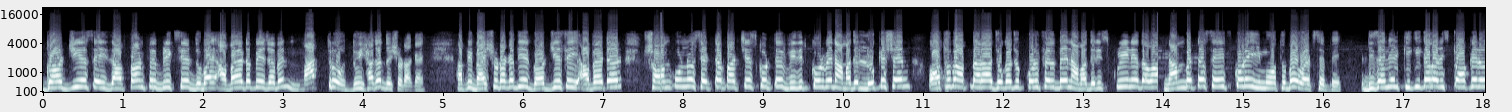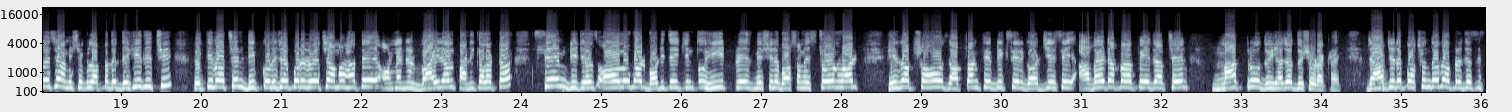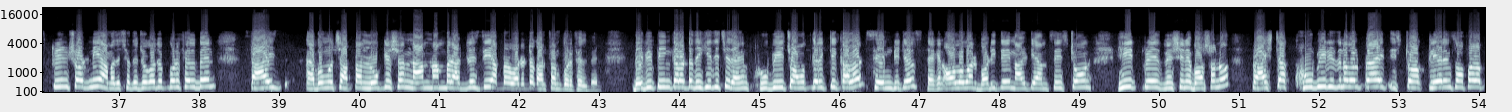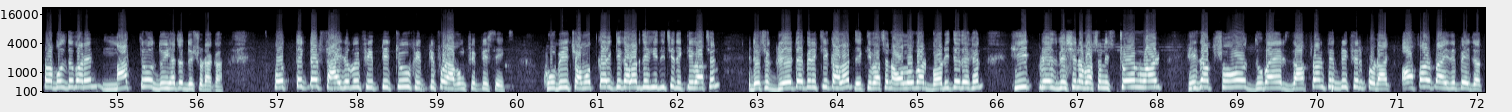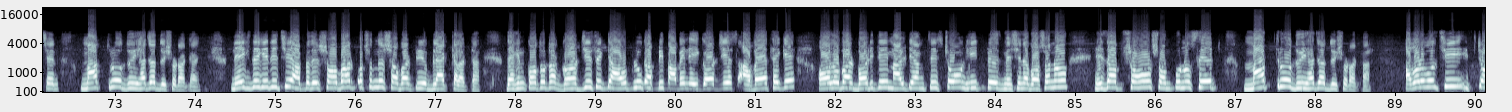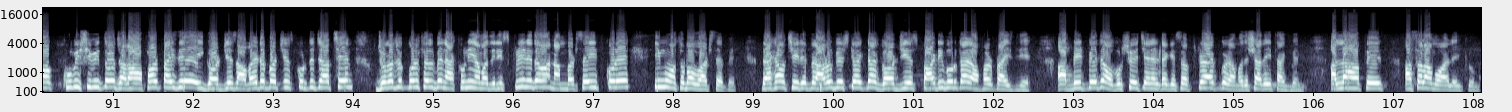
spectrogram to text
গর্জিয়াস এই জাফরান ফেব্রিক্স এর দুবাই আবায়াটা পেয়ে যাবেন মাত্র দুই হাজার দুইশো টাকায়। আপনি বাইশশো টাকা দিয়ে গর্জিয়াস এই আবায়াটার সম্পূর্ণ সেটটা পারচেস করতে ভিজিট করবেন আমাদের লোকেশন অথবা আপনারা যোগাযোগ করে ফেলবেন আমাদের স্ক্রিনে দেওয়া নাম্বারটা সেভ করে, ইমো অথবা হোয়াটসঅ্যাপে ডিজাইনের কি কি কালার স্টকে রয়েছে আমি সেগুলো আপনাদের দেখিয়ে দিচ্ছি। দেখতে পাচ্ছেন ডিপ কলেজের পরে রয়েছে আমার হাতে অনলাইনের ভাইরাল পানি কালারটা। সেম ডিটেলস অল ওভার বডিতে কিন্তু হিট প্রেস মেশিনে বসানো স্টোন ওয়ার্ক হিজাব সহ জাফরান ফেব্রিক্স এর গর্জিয়াস এই আভায়াটা আপনারা পেয়ে যাচ্ছেন মাত্র দুই হাজার দুশো টাকায়। যার যেটা পছন্দ হবে, আপনারা জাস্ট স্ক্রিনশট নিয়ে আমাদের সাথে যোগাযোগ করে ফেলবেন। সাইজ এবং হচ্ছে আপনার লোকেশন নাম নাম্বার অ্যাড্রেস দিয়ে আপনার অর্ডারটা কনফার্ম করে ফেলবেন। বেবি পিঙ্ক কালারটা দেখিয়ে দিচ্ছি, দেখেন খুবই চমৎকার একটি কালার সেম ডিটেলস দেখেন অল ওভার বডিতে মাল্টি আমসি স্টোন হিট প্রেস মেশিনে বসানো প্রাইসটা খুবই reasonable price stock clearance offer আপনারা বলতে পারেন, মাত্র দুই টাকা। প্রত্যেকটার সাইজ হবে ফিফটি টু ফিফটি ফোর এবং ফিফটি সিক্স খুবই চমৎকার একটি কালার দেখিয়ে দিচ্ছি দেখতে পাচ্ছেন। এটা হচ্ছে গ্রে টাইপের একটি কালার দেখতে পাচ্ছেন অল ওভার বডিতে দেখেন। হিট প্রেস মেশিনে বসানো স্টোন ওয়ার্ক হিজাব সহ দুবাইয়ের জাফরান ফেব্রিক্স এর প্রোডাক্ট অফার প্রাইসে পেয়ে যাচ্ছেন মাত্র দুই হাজার দুশো টাকায়। নেক্সট দেখিয়ে দিচ্ছি আপনাদের সবার পছন্দের, সবার প্রিয় ব্ল্যাক কালারটা দেখেন কতটা গর্জিয়াস একটা আউটলুক আপনি পাবেন এই গর্জিয়াস আবায়া থেকে। অল ওভার বডিতেই মাল্টি আমসি স্টোন হিট প্রেস মেশিনে বসানো হিজাব সহ সম্পূর্ণ সেট মাত্র দুই হাজার দুইশো টাকা। আবারও বলছি স্টক খুবই সীমিত। যারা অফার প্রাইজে এই গর্জেস আভাইটা পারচেস করতে চাচ্ছেন, যোগাযোগ করে ফেলবেন এখনই আমাদের স্ক্রিনে দেওয়া নাম্বার সেভ করে ইমো অথবা হোয়াটসঅ্যাপে দেখা হচ্ছে এটা আরও আরও বেশ কয়েকটা গর্জিয়াস পার্টি বোরকায় অফার প্রাইস নিয়ে। আপডেট পেতে অবশ্যই চ্যানেলটাকে সাবস্ক্রাইব করে আমাদের সাথেই থাকবেন। আল্লাহ হাফেজ, আসসালামু আলাইকুম।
